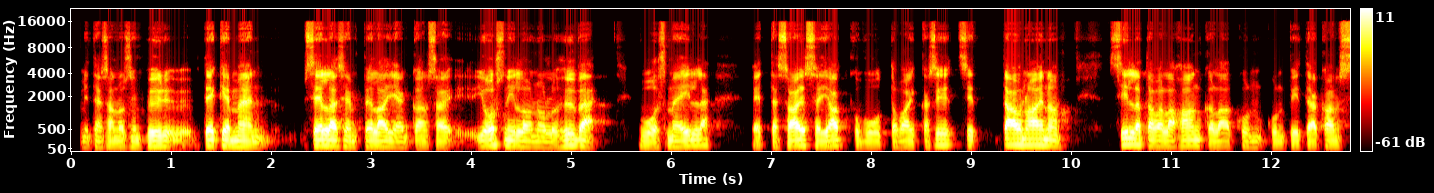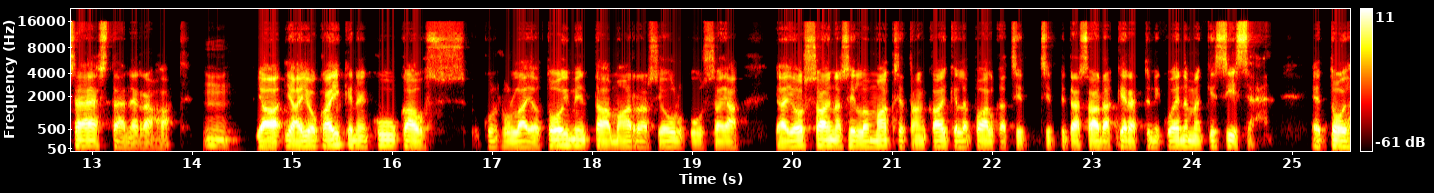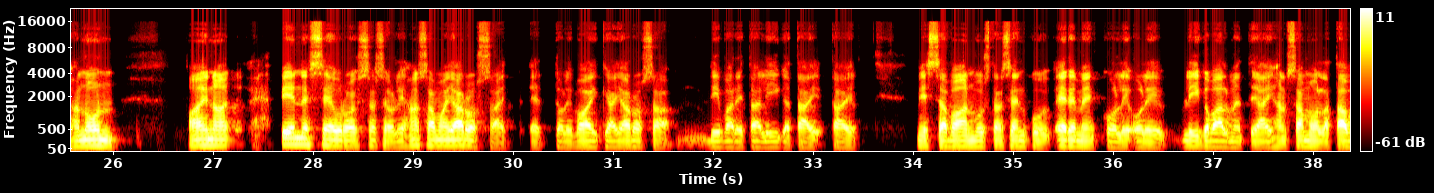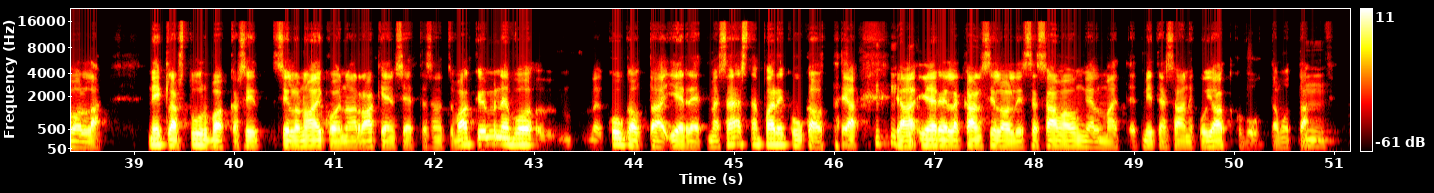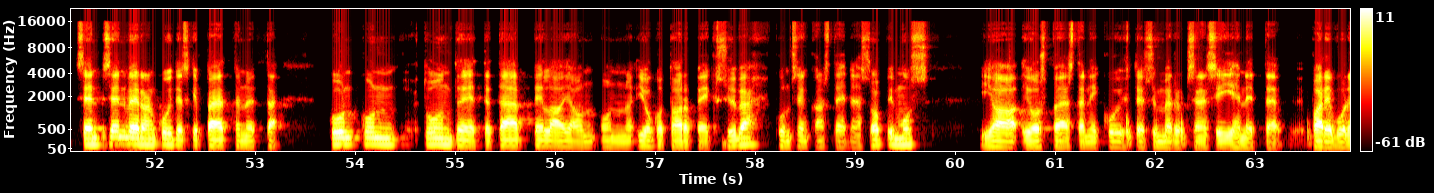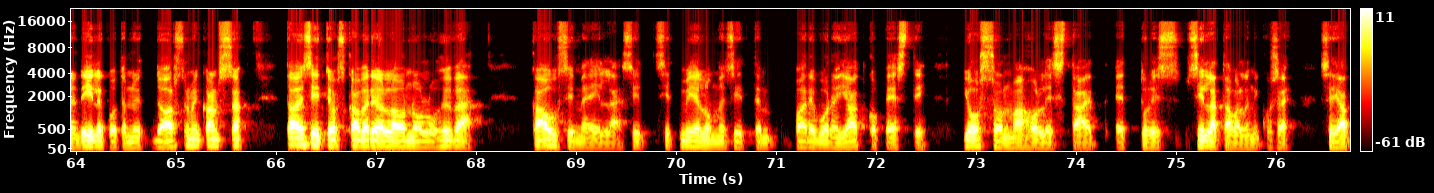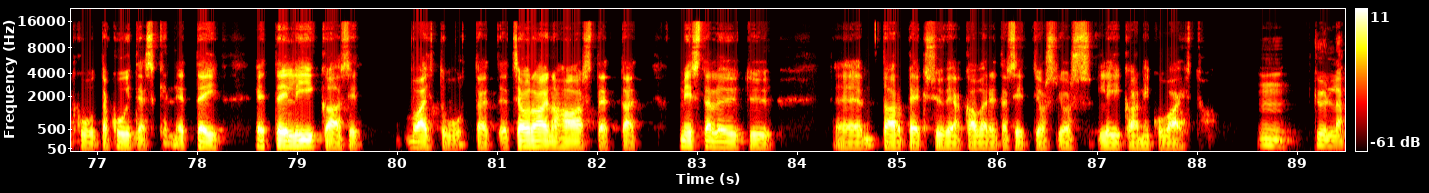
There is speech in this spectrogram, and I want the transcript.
miten sanoisin, pyr- tekemään sellaisen pelaajien kanssa, jos niillä on ollut hyvä vuosi meillä, että saisi jatkuvuutta, vaikka sit, sit, tämä on aina sillä tavalla hankalaa, kun, kun pitää myös säästää ne rahat. Mm. Ja, ja joka ikinen kuukausi, kun sulla ei ole toimintaa marras, joulukuussa, ja, ja jos aina silloin maksetaan kaikille palkat, sitten sit pitää saada kerätty niin kuin enemmänkin sisään. Että toihan on aina pienessä seuroissa, se oli ihan sama Jarossa, että et oli vaikea Jarossa divari tai liiga tai, tai missä vaan muistan sen, kun Eremenko oli, oli liigavalmentaja ihan samalla tavalla. Niklas Turbakka silloin aikoinaan rakensi, että sanoi, että vain kymmenen kuukautta Jere, että mä säästän pari kuukautta ja, ja Jerellä kanssa silloin oli se sama ongelma, että, että miten saa niin kuin jatkuvuutta, mutta mm. sen, sen verran kuitenkin päättänyt, että kun, kun tuntee, että tämä pelaaja on, on joko tarpeeksi hyvä, kun sen kanssa tehdään sopimus, ja jos päästään niin kuin yhteisymmärrykseen siihen, että pari vuoden diili, kuten nyt Darströmin kanssa, tai sitten jos kaverilla on ollut hyvä kausi meillä, sitten sit mieluummin sitten pari vuoden jatkopesti, jos on mahdollista, että et tulisi sillä tavalla niin kuin se, se jatkuvuutta kuitenkin, ettei, ettei liikaa sit vaihtuvuutta. Et, et se on aina haaste, että mistä löytyy eh, tarpeeksi hyviä kavereita, sit, jos, jos liikaa niin kuin vaihtuu. Mm, kyllä.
